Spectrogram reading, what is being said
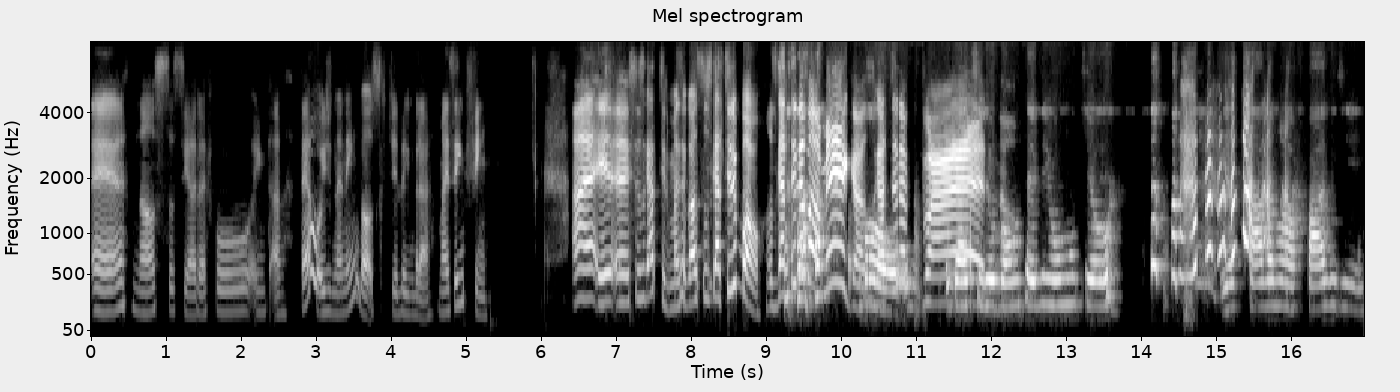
É, nossa senhora, foi... até hoje, né? Nem gosto de lembrar. Mas enfim. Ah, esses gatilhos, mas eu gosto dos gatilhos bons. Os gatilhos bons, amiga! Bom, os gatilhos bons. O gatilho bom teve um que eu. eu estava numa fase de.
